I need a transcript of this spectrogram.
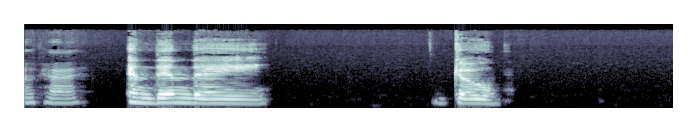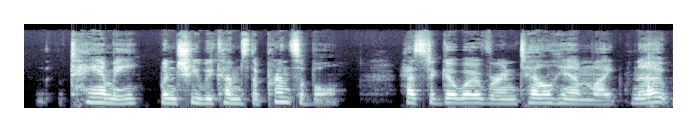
Okay. and then they go Tammy when she becomes the principal has to go over and tell him like nope,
